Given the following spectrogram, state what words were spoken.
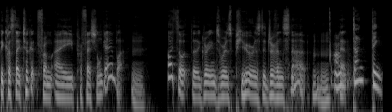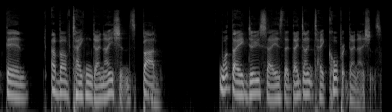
because they took it from a professional gambler. Hmm. I thought the Greens were as pure as the driven snow. Mm-hmm. I And- don't think they're above taking donations, but what they do say is that they don't take corporate donations.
